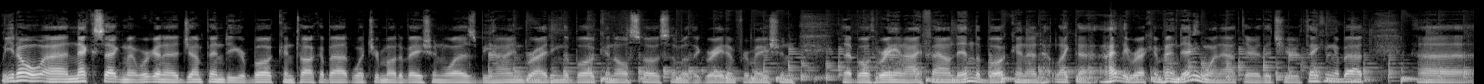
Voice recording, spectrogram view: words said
Well, you know, uh, next segment, we're going to jump into your book and talk about what your motivation was behind writing the book and also some of the great information that both Ray and I found in the book. And I'd like to highly recommend anyone out there that you're thinking about uh,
